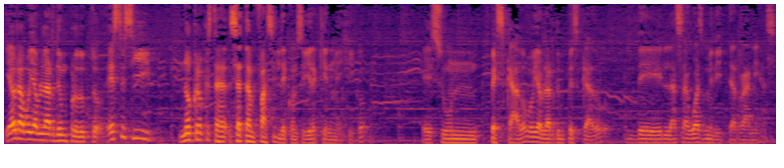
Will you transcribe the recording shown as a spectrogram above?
Y ahora voy a hablar de un producto, este sí, no creo que sea tan fácil de conseguir aquí en México. Es un pescado, voy a hablar de un pescado de las aguas mediterráneas,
